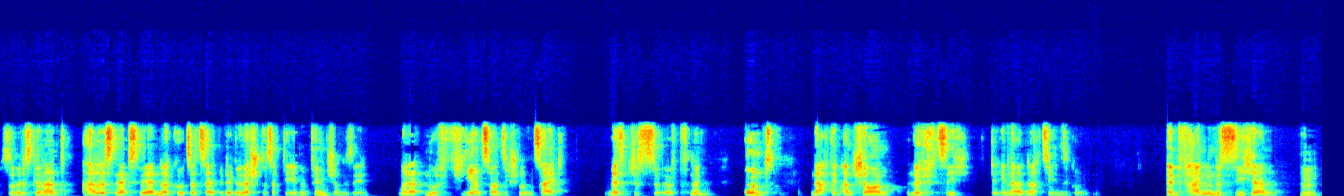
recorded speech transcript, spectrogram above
so wird es genannt, alle Snaps werden nach kurzer Zeit wieder gelöscht. Das habt ihr eben im Film schon gesehen. Man hat nur 24 Stunden Zeit, Messages zu öffnen und nach dem Anschauen löscht sich der Inhalt nach 10 Sekunden. Empfangenes Sichern, hm.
